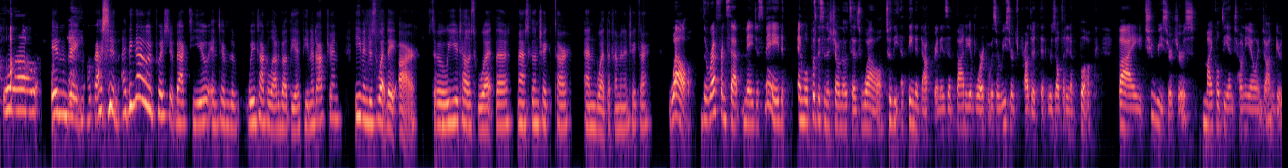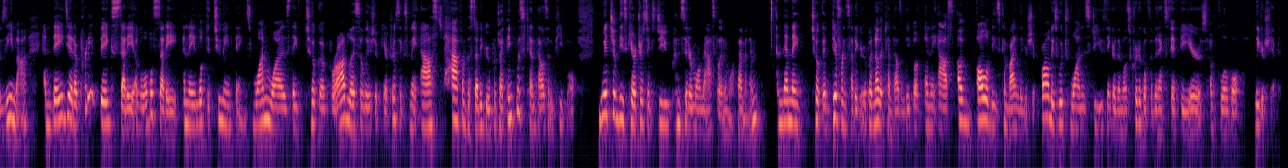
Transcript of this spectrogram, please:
well in great Moe fashion, I think I would push it back to you in terms of we talk a lot about the Athena doctrine, even just what they are. So you tell us what the masculine traits are and what the feminine traits are? Well, the reference that Mei just made, and we'll put this in the show notes as well, to the Athena doctrine is a body of work. It was a research project that resulted in a book by two researchers, Michael D'Antonio and John Gerzema, and they did a pretty big study, a global study, and they looked at two main things. One was they took a broad list of leadership characteristics and they asked half of the study group, which I think was 10,000 people, which of these characteristics do you consider more masculine and more feminine? And then they took a different study group, another 10,000 people, and they asked of all of these combined leadership qualities, which ones do you think are the most critical for the next 50 years of global leadership?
